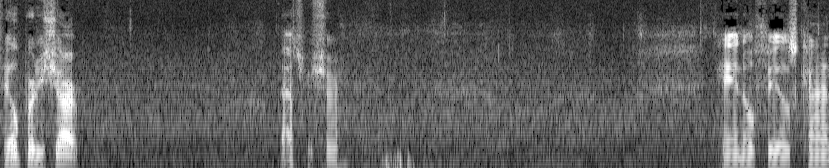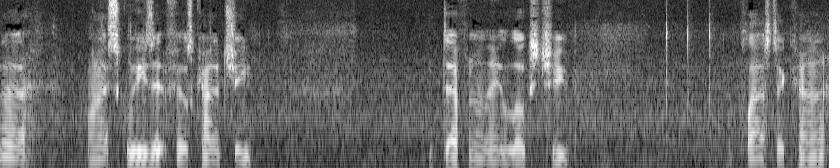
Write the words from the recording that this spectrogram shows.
Feel pretty sharp. That's for sure. Handle feels kind of, when I squeeze it, feels kind of cheap. It definitely looks cheap. The plastic kind of.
